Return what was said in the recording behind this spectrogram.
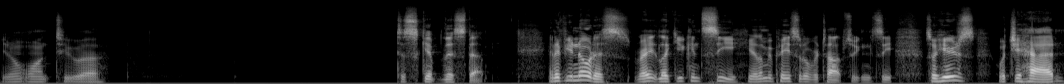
You don't want to uh, to skip this step. And if you notice, right, like you can see, here, let me paste it over top so you can see. So here's what you had,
